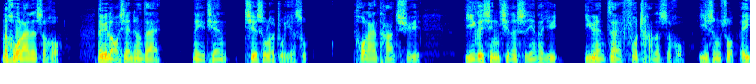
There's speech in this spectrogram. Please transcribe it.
那后来的时候，那位老先生在那一天接受了主耶稣。后来他去一个星期的时间，他去医院再复查的时候，医生说：“哎，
